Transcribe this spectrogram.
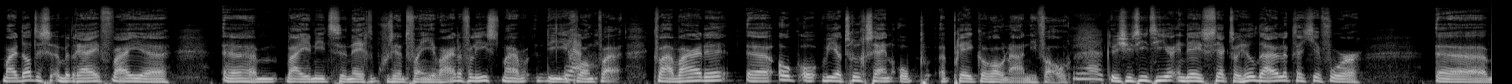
Maar dat is een bedrijf waar je, um, waar je niet 90% van je waarde verliest. Maar die Ja. gewoon qua, qua waarde uh, ook weer terug zijn op pre-corona niveau. Ja. Dus je ziet hier in deze sector heel duidelijk dat je voor, ehm,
